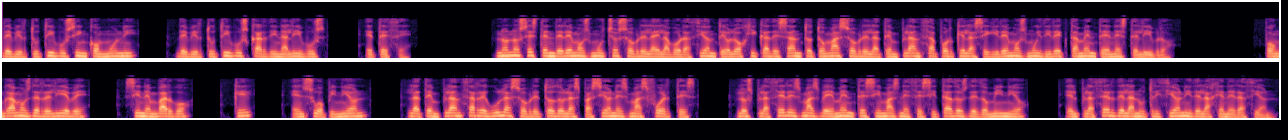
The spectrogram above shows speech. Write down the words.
de virtutibus incommuni, de virtutibus cardinalibus, etc. No nos extenderemos mucho sobre la elaboración teológica de Santo Tomás sobre la templanza porque la seguiremos muy directamente en este libro pongamos de relieve, sin embargo, que, en su opinión, la templanza regula sobre todo las pasiones más fuertes, los placeres más vehementes y más necesitados de dominio, el placer de la nutrición y de la generación.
